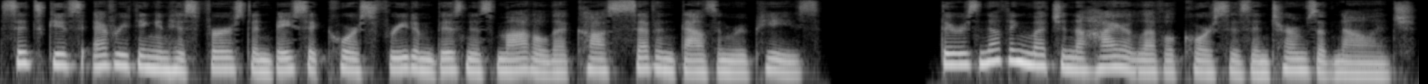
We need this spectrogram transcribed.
SIDS gives everything in his first and basic course Freedom Business Model that costs 7,000 rupees. There is nothing much in the higher level courses in terms of knowledge.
